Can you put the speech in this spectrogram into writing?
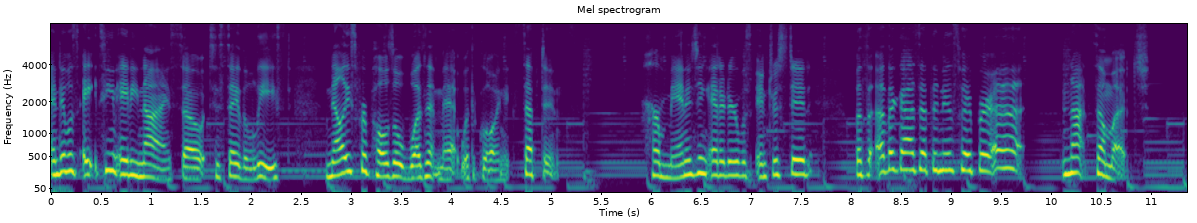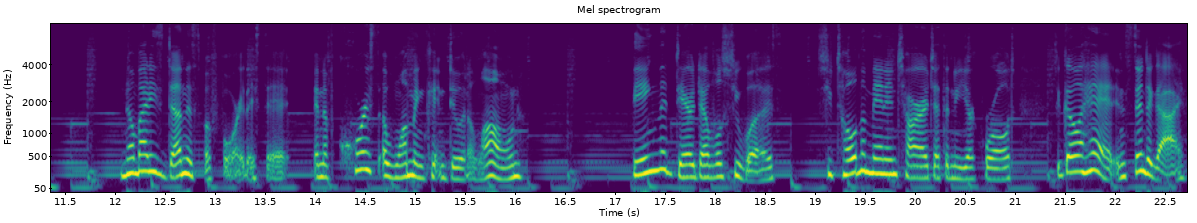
And it was 1889, so to say the least, Nellie's proposal wasn't met with glowing acceptance. Her managing editor was interested, but the other guys at the newspaper, eh, not so much. Nobody's done this before, they said, and of course a woman couldn't do it alone. Being the daredevil she was, she told the man in charge at the New York World to go ahead and send a guy,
